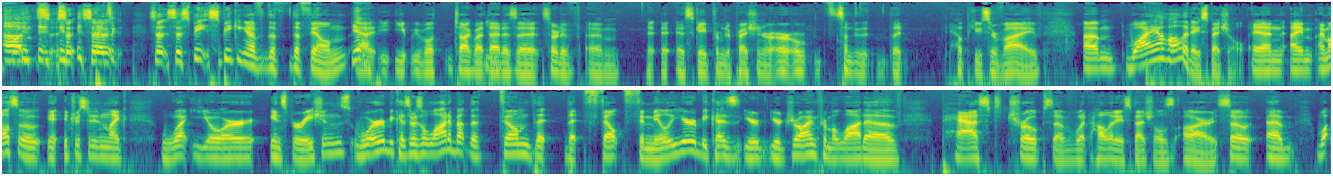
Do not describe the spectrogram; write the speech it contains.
um, so so so, so, so spe- speaking of the the film, yeah, uh, you, we will talk about that as a sort of um, escape from depression or, or, or something that, that help you survive. Um, why a holiday special? And I'm I'm also interested in like what your inspirations were because there's a lot about the film that that felt familiar because you're you're drawing from a lot of past tropes of what holiday specials are. So um, what,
